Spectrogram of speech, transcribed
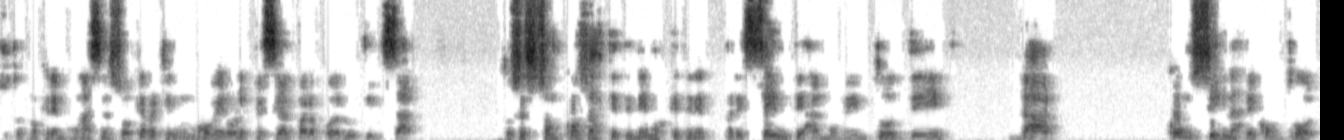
Nosotros no queremos un ascensor que requiere un overol especial para poderlo utilizar. Entonces son cosas que tenemos que tener presentes al momento de dar consignas de control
